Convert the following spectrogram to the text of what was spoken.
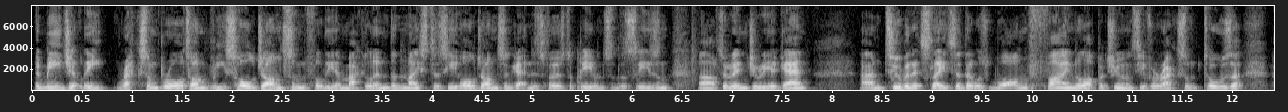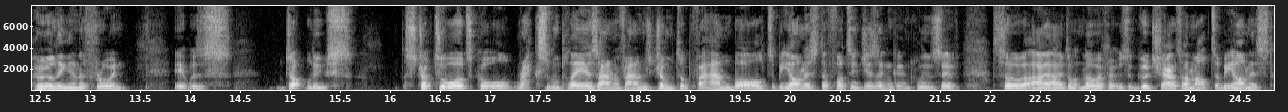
Immediately, Wrexham brought on Reece Hall Johnson for Liam McAlinden. Nice to see Hall Johnson getting his first appearance of the season after injury again. And two minutes later, there was one final opportunity for Wrexham. Tozer hurling in a throw in. It was dropped loose struck towards goal. Wrexham players and fans jumped up for handball. To be honest, the footage is inconclusive, so I, I don't know if it was a good shout or not, to be honest.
